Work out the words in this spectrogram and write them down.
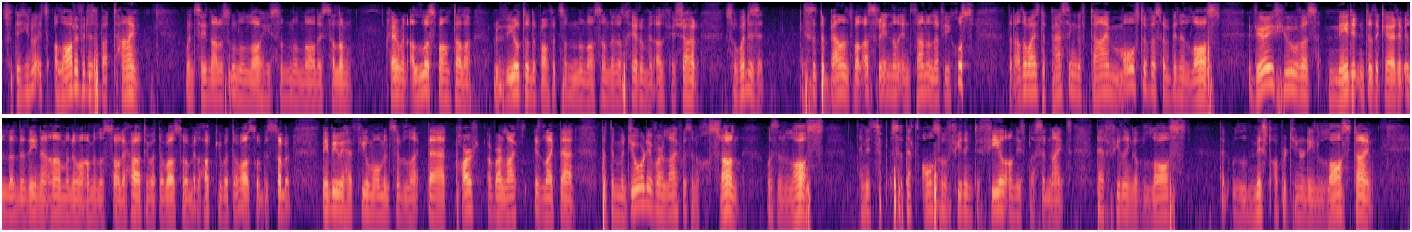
So that, you know, it's, a lot of it is about time. When Sayyidina Rasulullah sallallahu alayhi wasallam Khair when Allah subhanahu wa ta'ala revealed to the Prophet sallallahu alaihi wasallam min alf shahr. So what is it? This is the balance. Wal asri innal insana lafi khusr. That otherwise the passing of time, most of us have been in loss. Very few of us made it into the category of illa alladhina amanu wa amilu salihati wa tawasaw bil haqqi wa bis sabr. Maybe we have few moments of like that. Part of our life is like that. But the majority of our life was in khusran, was in loss. And it's, so that's also a feeling to feel on these blessed nights. That feeling of lost, that missed opportunity, lost time.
